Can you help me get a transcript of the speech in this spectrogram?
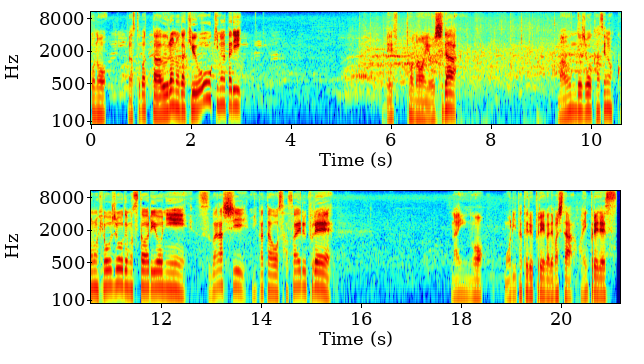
このラストバッター裏の打球大きな当たり。レフトの吉田。マウンド上風のこの表情でも伝わるように素晴らしい味方を支えるプレー。ナインを盛り立てるプレーが出ました。ファインプレーです。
